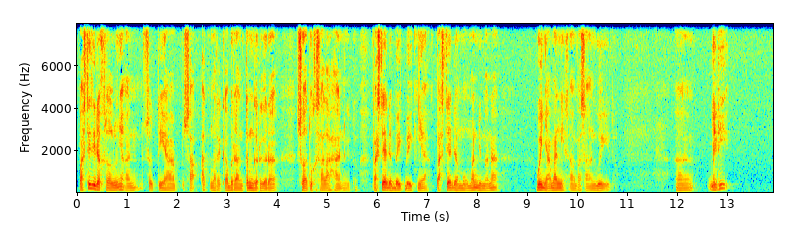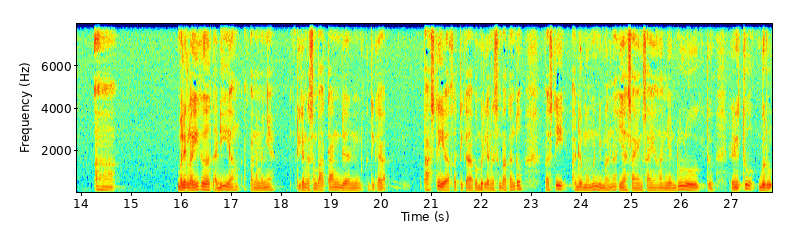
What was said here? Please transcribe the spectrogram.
Pasti tidak selalunya kan setiap saat mereka berantem gara-gara suatu kesalahan gitu. Pasti ada baik-baiknya pasti ada momen di mana gue nyaman nih sama pasangan gue gitu. Uh, jadi uh, balik lagi ke tadi yang apa namanya berikan kesempatan dan ketika pasti ya ketika memberikan kesempatan tuh pasti ada momen di mana ya sayang sayangannya dulu gitu. Dan itu ber,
